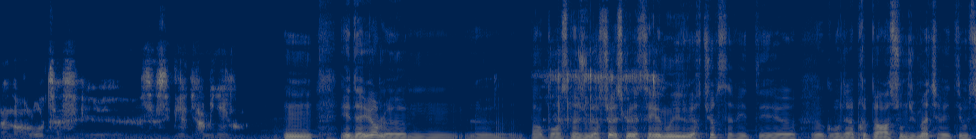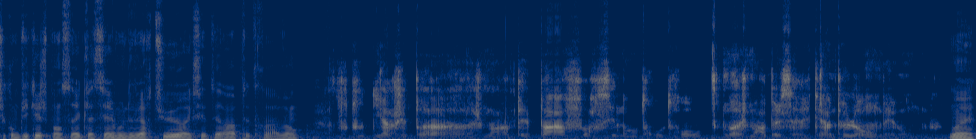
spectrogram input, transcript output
l'un dans l'autre, ça s'est bien terminé. Quoi. Mmh. Et d'ailleurs, le, le, par rapport à ce match d'ouverture, est-ce que la cérémonie d'ouverture, ça avait été, euh, comment dire, la préparation du match avait été aussi compliquée, je pense, avec la cérémonie d'ouverture, etc. Peut-être avant? Pour tout dire, j'ai pas, rappelle pas forcément trop, trop. Moi, je me rappelle, ça avait été un peu long, mais bon. Ouais.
